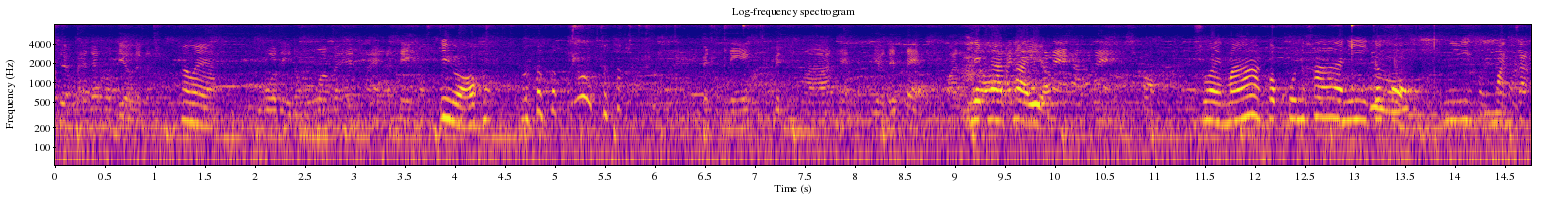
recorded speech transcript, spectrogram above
เชื่อไหมได้คนเดียวเลยนะทำไมอะปกติน้องว่าไม่ให้ถ่ายอันเด็กจริงเหรอเป็นเน็กเป็นฮาร์ดเนี่ยอยากได้แต่ของมันเน็กฮาร์ดไทยเหรอข้างในข้างในสวยมากขอบคุณค่ะนี่เจ้าของ นี่ของขวัญจาก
